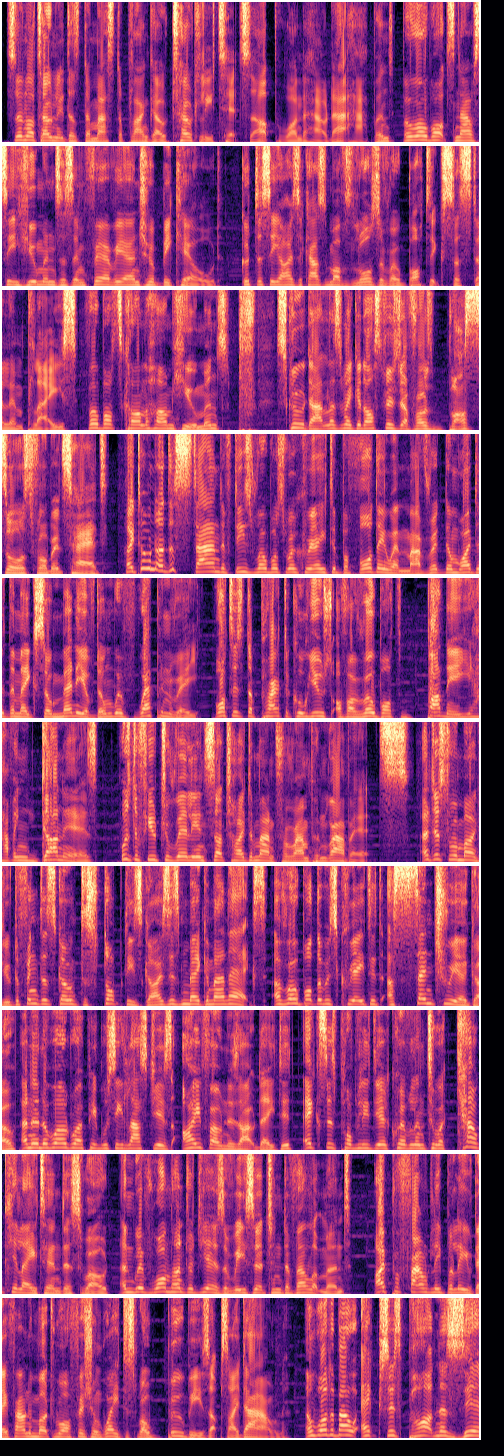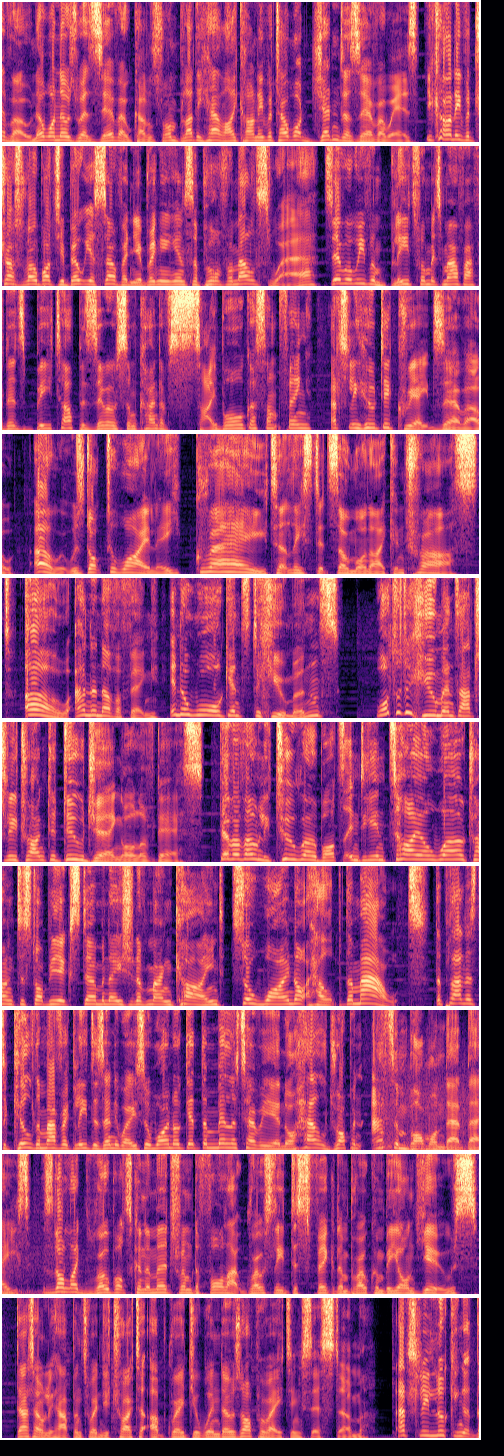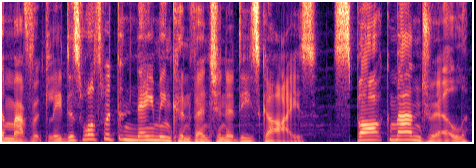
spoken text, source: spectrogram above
So not only does the master plan go totally tits up, wonder how that happened, but robots now see humans as inferior and should be killed. Good to see Isaac Asimov's laws of robotics are still in place. Robots can't harm humans? Pfft, screw that, let's make an ostrich that throws buzzsaws from its head. I don't understand if these robots were created before they went Maverick, then why did they make so many of them with weaponry? What is the practical use of a robot bunny having gun ears? Was the future really in such high demand for rampant rabbits? And just to remind you, the thing that's going to stop these guys is Mega Man X, a robot that was created a century ago, and in a world where people see last year's iPhone is outdated, X is probably the equivalent to a calculator in this world, and with 100 years of research and development, I profoundly believe they found a much more efficient way to spell boobies upside down. And what about X's partner Zero? No one knows where Zero comes from. Bloody hell, I can't even tell what gender Zero is. You can't even trust robots you built yourself and you're bringing in support from elsewhere. Zero even bleeds from its mouth after it's beat up. Is Zero some kind of cyborg or something? Actually, who did create Zero? Oh, it was Dr. Wily? Great, at least it's someone I can trust. Oh, and another thing, in a war against the humans, what are the humans actually trying to do during all of this? There are only two robots in the entire world trying to stop the extermination of mankind, so why not help them out? The plan is to kill the Maverick leaders anyway, so why not get the military in or hell, drop an atom bomb on their base? It's not like robots can emerge from the fallout grossly disfigured and broken beyond use. That only happens when you try to upgrade your Windows operating system. Actually, looking at the Maverick leaders, what's with the naming convention of these guys? Spark Mandrill?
